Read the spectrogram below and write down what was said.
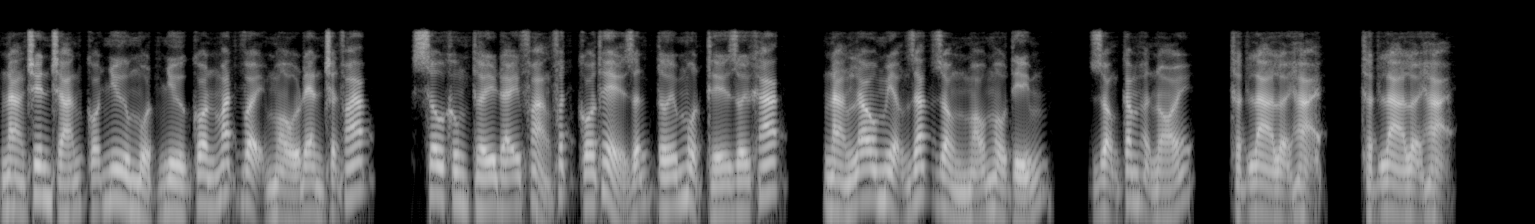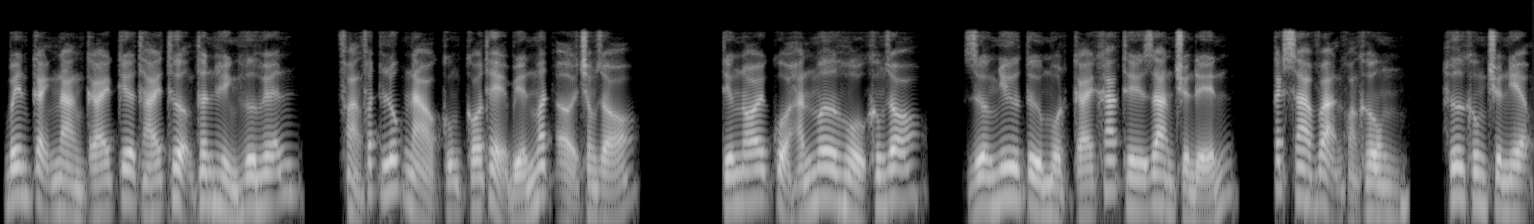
nàng trên trán có như một như con mắt vậy màu đen trận pháp, sâu không thấy đáy phảng phất có thể dẫn tới một thế giới khác, nàng lau miệng rắc dòng máu màu tím, giọng căm hận nói, thật là lợi hại, thật là lợi hại. Bên cạnh nàng cái kia thái thượng thân hình hư huyễn, phảng phất lúc nào cũng có thể biến mất ở trong gió. Tiếng nói của hắn mơ hồ không rõ, dường như từ một cái khác thế gian truyền đến, cách xa vạn khoảng không, hư không truyền niệm,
